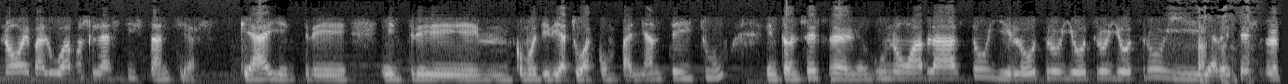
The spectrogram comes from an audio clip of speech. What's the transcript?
no evaluamos las distancias que hay entre, entre, mm, como diría, tu acompañante y tú. Entonces eh, uno habla alto y el otro y otro y otro y a veces los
